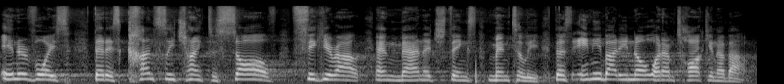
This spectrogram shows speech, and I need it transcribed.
inner voice that is constantly trying to solve, figure out, and manage things mentally. Does anybody know what I'm talking about?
